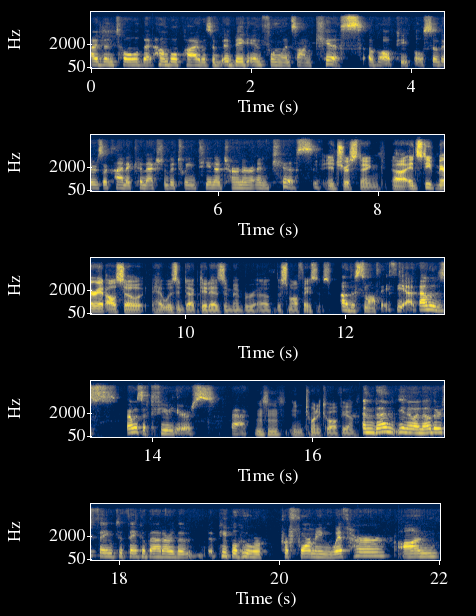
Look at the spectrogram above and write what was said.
I've been told that Humble Pie was a, a big influence on Kiss, of all people. So there's a kind of connection between Tina Turner and Kiss. Interesting. Uh, and Steve Marriott also was inducted as a member of the Small Faces. Oh, the Small Faces. Yeah, that was that was a few years back. hmm In 2012, yeah. And then, you know, another thing to think about are the people who were performing with her on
